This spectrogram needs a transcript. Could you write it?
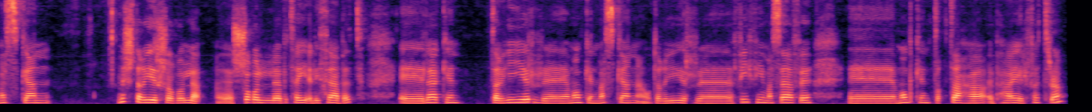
مسكن. مش تغيير شغل لا الشغل بتهيألي ثابت. لكن تغيير آه، ممكن مسكن أو تغيير آه، في في مسافة آه، ممكن تقطعها بهاي الفترة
